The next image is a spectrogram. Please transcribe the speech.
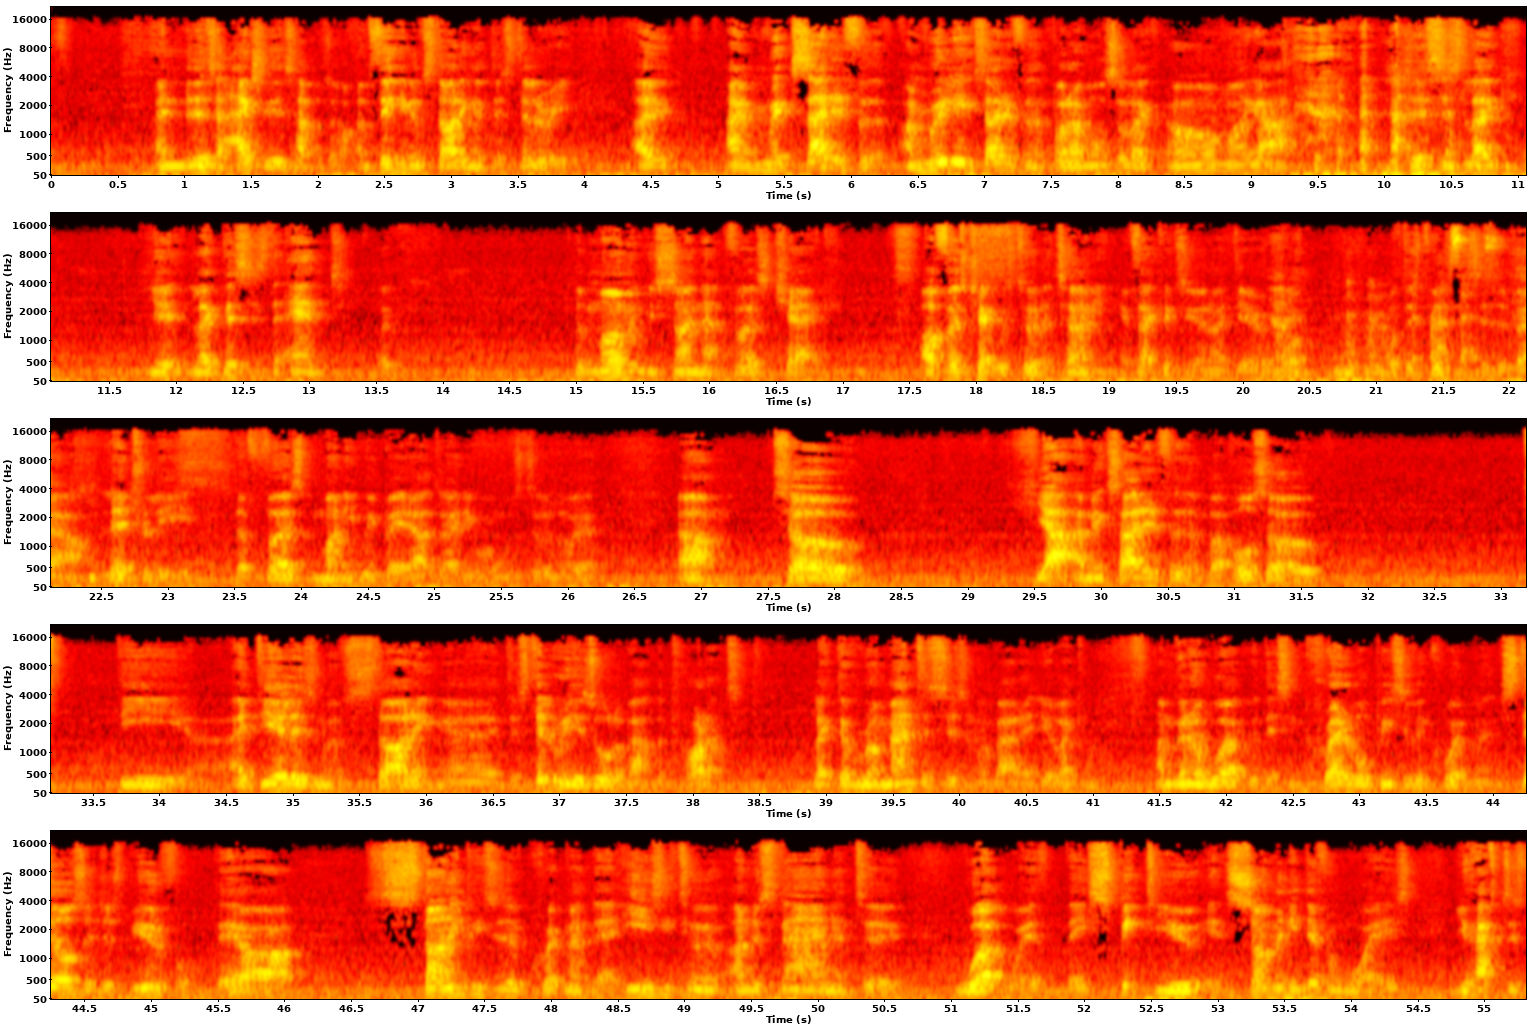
and this actually this happens. I'm thinking of starting a distillery. I I'm excited for them. I'm really excited for them, but I'm also like, oh my god, this is like, you like this is the end. Like the moment you sign that first check. Our first check was to an attorney, if that gives you an idea of Yeah. what, Mhm. what this business is about. Literally, the first money we paid out to anyone was to a lawyer. Um, so, yeah, I'm excited for them, but also the idealism of starting a distillery is all about the product, like the romanticism about it. You're like, I'm going to work with this incredible piece of equipment. Stills are just beautiful. They are stunning pieces of equipment. They're easy to understand and to work with. They speak to you in so many different ways. You have to.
